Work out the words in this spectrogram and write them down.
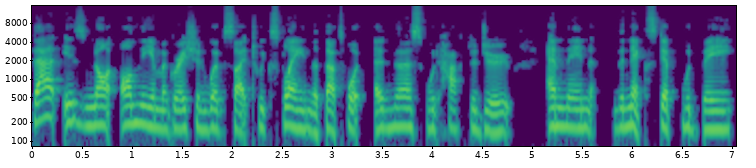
That is not on the immigration website to explain that that's what a nurse would have to do. And then the next step would be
